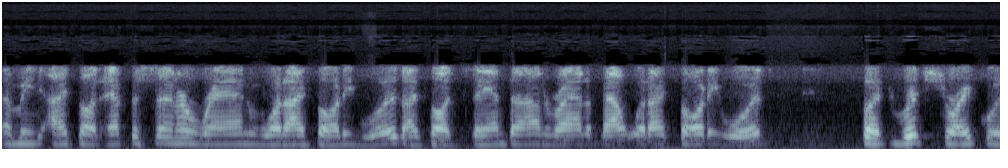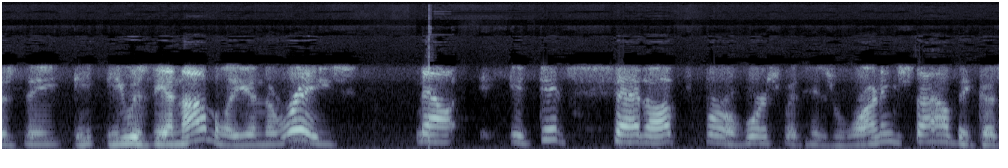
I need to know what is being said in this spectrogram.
I mean, I thought Epicenter ran what I thought he would. I thought Zandon ran about what I thought he would. But Rich Strike was the he, he was the anomaly in the race. Now, it did set up for a horse with his running style because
